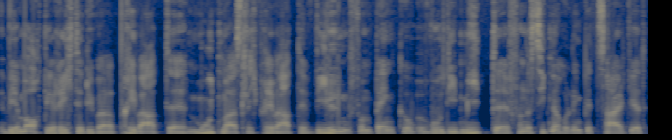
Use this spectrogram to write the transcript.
Wir haben auch berichtet über private, mutmaßlich private Villen von Benko, wo die Miete von der Signa Holding bezahlt wird.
